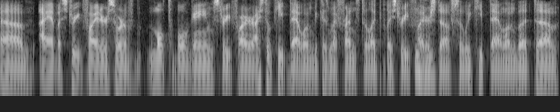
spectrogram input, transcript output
Um, I have a Street Fighter sort of multiple game Street Fighter. I still keep that one because my friends still like to play Street Fighter Mm-hmm. stuff, so we keep that one. But um,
